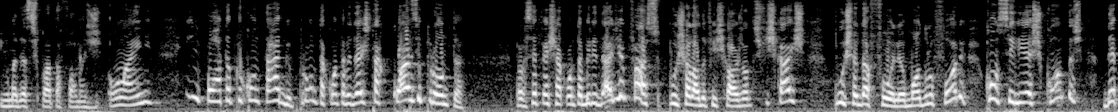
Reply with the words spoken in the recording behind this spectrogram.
em uma dessas plataformas online e importa para o contábil. Pronto, a contabilidade está quase pronta. Para você fechar a contabilidade é fácil. Puxa lá do fiscal as notas fiscais, puxa da folha o módulo folha, concilia as contas, de,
